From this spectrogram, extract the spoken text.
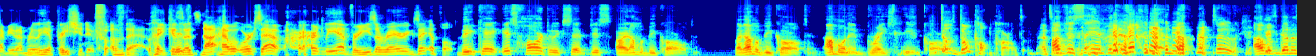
I mean, I'm really appreciative of that, like, because that's not how it works out hardly ever. He's a rare example. BK, it's hard to accept just, all right, I'm to be Carlton. Like I'm gonna be Carlton. I'm gonna embrace being Carlton. Don't don't call him Carlton. That's I'm just saying number two. I was gonna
